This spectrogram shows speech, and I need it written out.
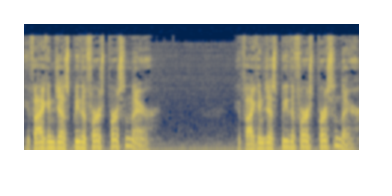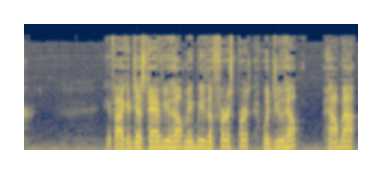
If I can just be the first person there, if I can just be the first person there, if I could just have you help me be the first person, would you help? How about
